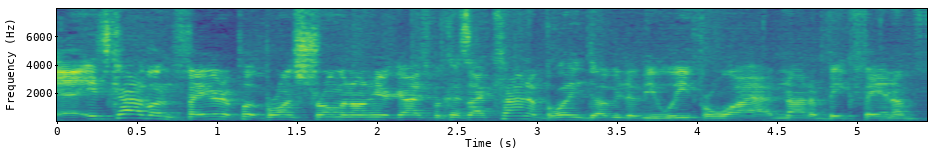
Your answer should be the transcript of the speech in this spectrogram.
eh, it's kind of unfair to put Braun Strowman on here, guys, because I kind of blame WWE for why I'm not a big fan of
